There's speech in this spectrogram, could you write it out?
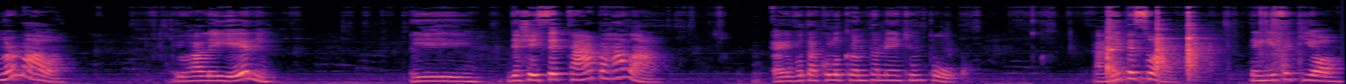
normal, ó. Eu ralei ele e deixei secar pra ralar. Aí eu vou estar tá colocando também aqui um pouco. Aí, pessoal, tem esse aqui, ó,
